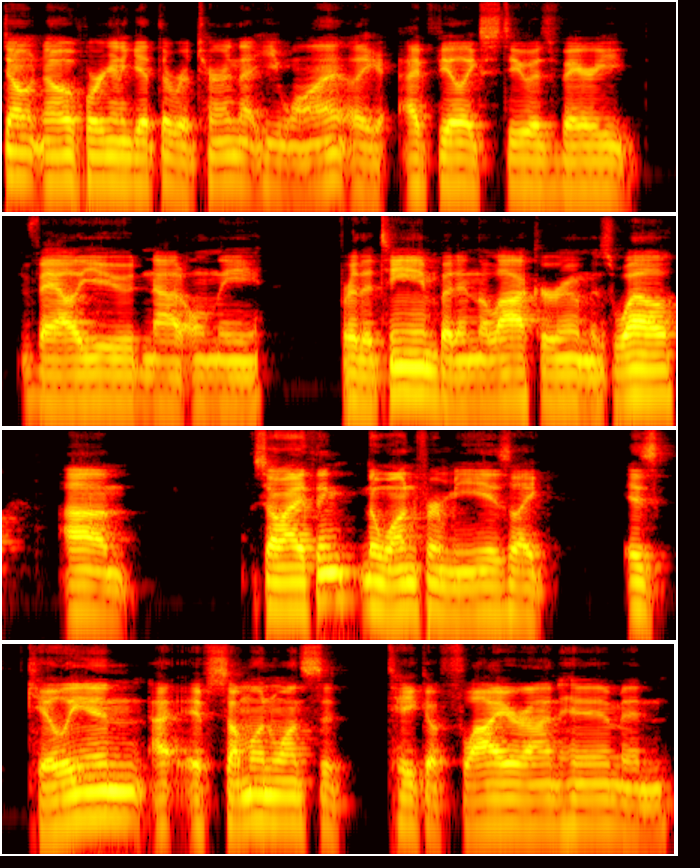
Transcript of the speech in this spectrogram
don't know if we're going to get the return that he want. Like I feel like Stu is very valued not only for the team but in the locker room as well. Um, so I think the one for me is like is Killian. I, if someone wants to take a flyer on him and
